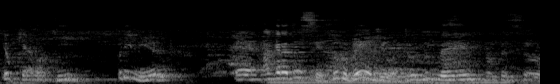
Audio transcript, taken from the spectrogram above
Eu quero aqui, primeiro, é, agradecer. Tudo bem, Odila? Tudo bem, professor.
